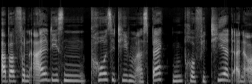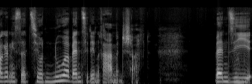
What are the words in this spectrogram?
aber von all diesen positiven Aspekten profitiert eine Organisation nur, wenn sie den Rahmen schafft. Wenn sie,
